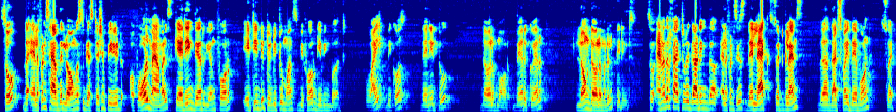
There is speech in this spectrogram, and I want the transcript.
So the elephants have the longest gestation period of all mammals carrying their young for 18 to 22 months before giving birth. Why? Because they need to develop more. They require long developmental periods. So another factor regarding the elephants is they lack sweat glands. The, that's why they won't sweat.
